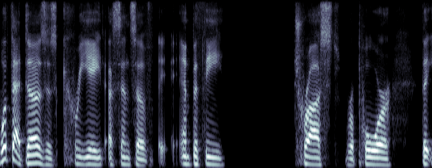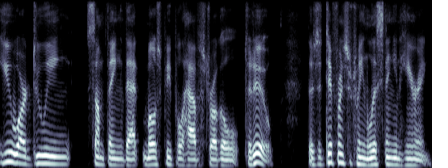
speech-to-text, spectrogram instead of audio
What that does is create a sense of empathy, trust, rapport that you are doing something that most people have struggle to do. There's a difference between listening and hearing.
